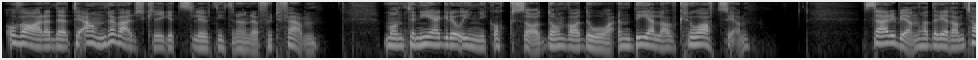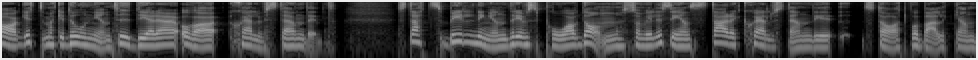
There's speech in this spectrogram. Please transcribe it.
och varade till andra världskrigets slut 1945. Montenegro ingick också, de var då en del av Kroatien. Serbien hade redan tagit Makedonien tidigare och var självständigt. Statsbildningen drevs på av dem som ville se en stark självständig stat på Balkan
